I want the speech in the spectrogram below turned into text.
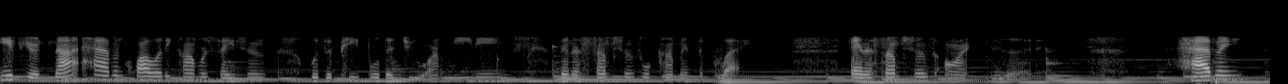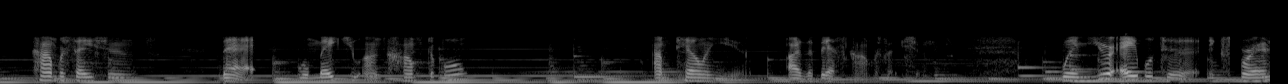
If you're not having quality conversations with the people that you are meeting, then assumptions will come into play. And assumptions aren't good. Having conversations that will make you uncomfortable, I'm telling you, are the best conversations. When you're able to express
